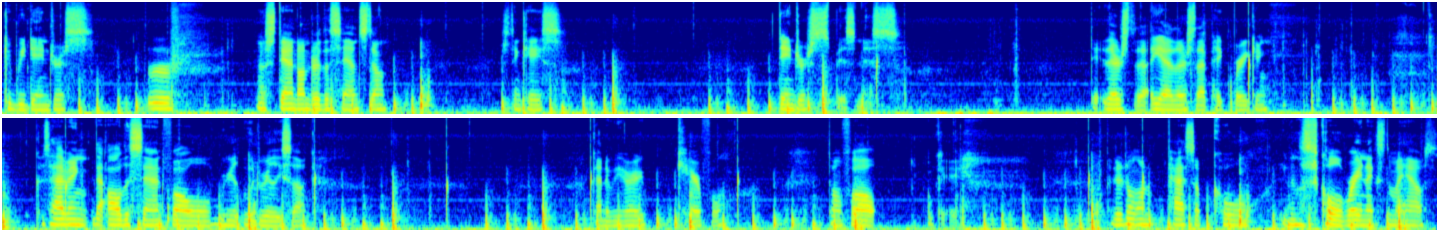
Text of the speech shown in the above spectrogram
could be dangerous. Urgh. I'm going to stand under the sandstone. Just in case. dangerous business. There's that. Yeah, there's that pick breaking. Because having that all the sand fall re would really suck. Gotta be very careful. Don't fall. Okay. But I don't want to pass up coal. Even though there's coal right next to my house.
